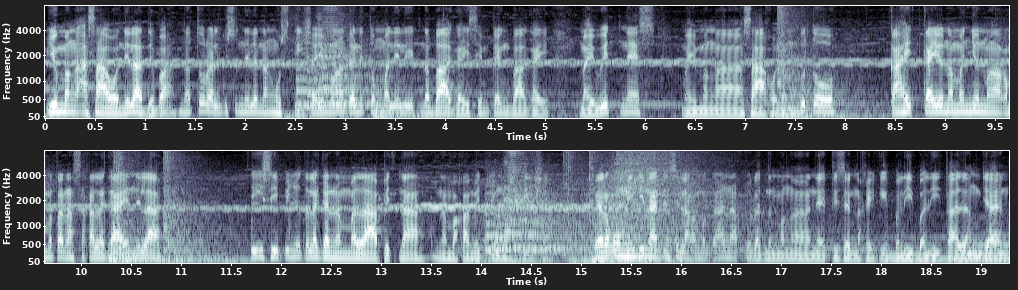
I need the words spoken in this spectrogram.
yung mga asawa nila, 'di ba? Natural gusto nila ng hustisya. Yung mga ganitong maliliit na bagay, simpleng bagay, may witness, may mga sako ng buto. Kahit kayo naman yun mga kamata nasa kalagayan nila, iisipin nyo talaga na malapit na na makamit yung hustisya. Pero kung hindi natin sila kamag-anak, tulad ng mga netizen nakikibali-balita lang dyan,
